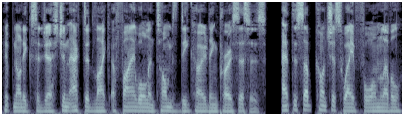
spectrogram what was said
Hypnotic suggestion acted like a firewall in Tom's decoding processes at the subconscious waveform level,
